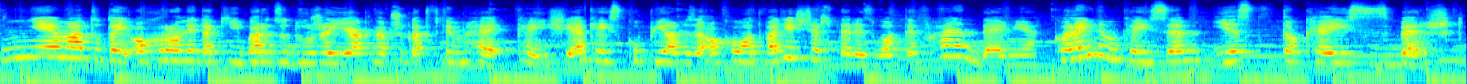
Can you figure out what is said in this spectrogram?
Nie ma tutaj ochrony takiej bardzo dużej jak na przykład w tym case'ie. Case kupiłam za około 24 zł w H&Mie. Kolejnym case'em jest to case z Berszki.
